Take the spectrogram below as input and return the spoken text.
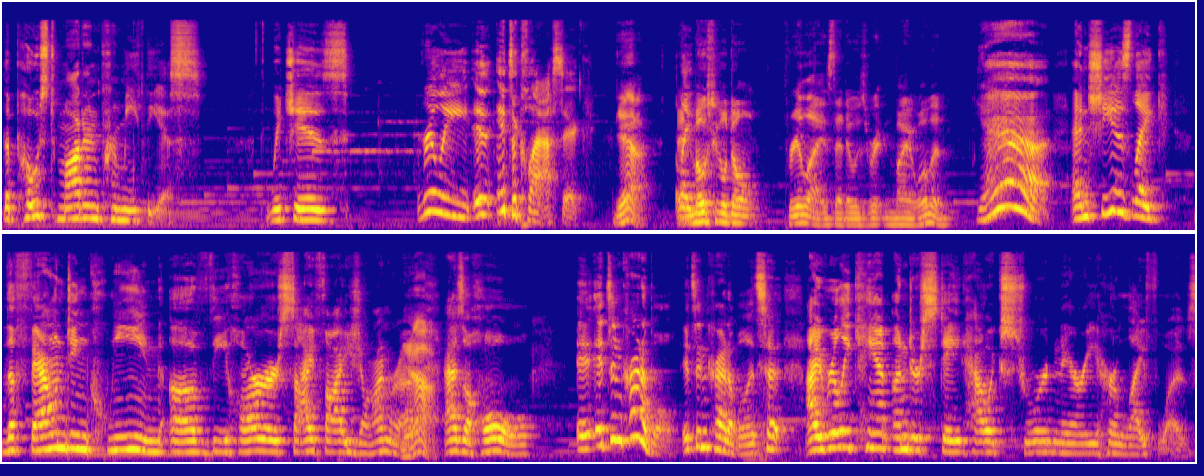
the Postmodern Prometheus, which is really, it, it's a classic. Yeah. And most people don't realize that it was written by a woman. Yeah, and she is like the founding queen of the horror sci-fi genre Yeah. as a whole. It's incredible. It's incredible. It's a, I really can't understate how extraordinary her life was.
